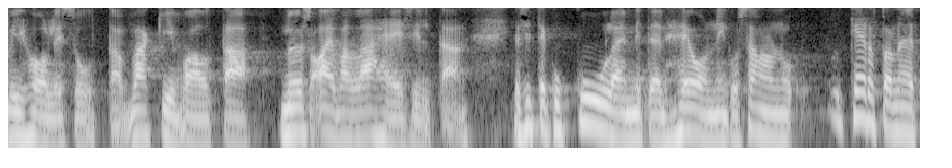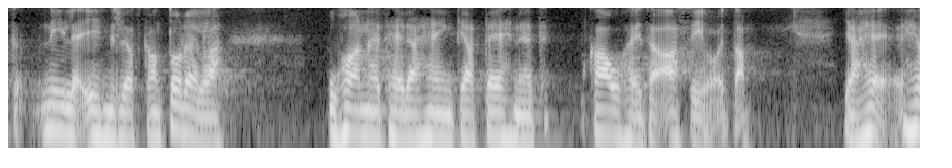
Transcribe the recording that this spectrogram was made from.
vihollisuutta, väkivaltaa, myös aivan läheisiltään. Ja sitten kun kuulee, miten he on niin kuin sanonut, kertoneet niille ihmisille, jotka on todella uhanneet heidän henkeä, tehneet kauheita asioita. Ja he, he,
